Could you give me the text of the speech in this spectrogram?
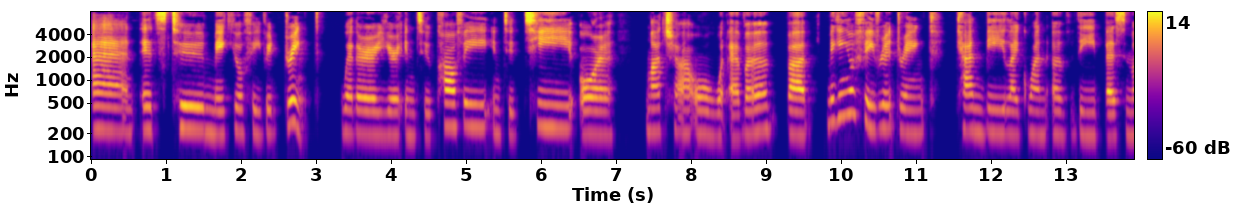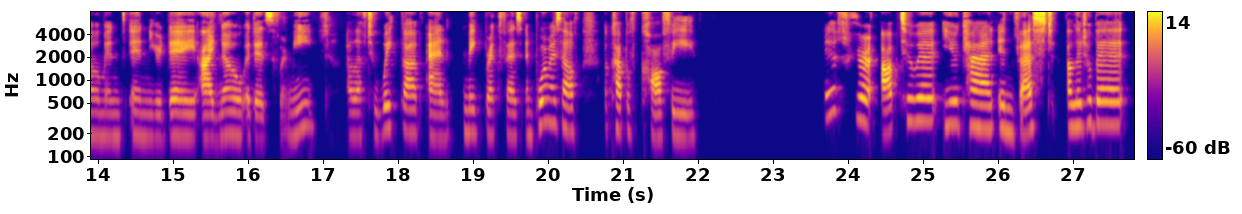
And it's to make your favorite drink, whether you're into coffee, into tea, or matcha, or whatever. But making your favorite drink can be like one of the best moments in your day. I know it is for me. I love to wake up and make breakfast and pour myself a cup of coffee if you're up to it, you can invest a little bit.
